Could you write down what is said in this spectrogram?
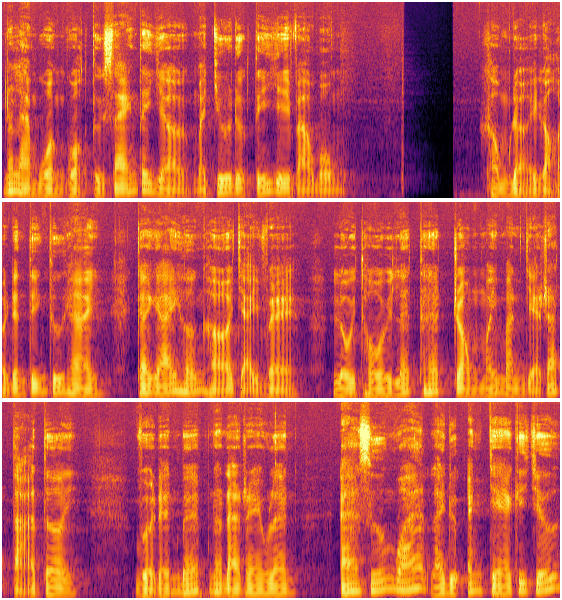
Nó làm quần quật từ sáng tới giờ mà chưa được tí gì vào bụng. Không đợi gọi đến tiếng thứ hai, cái gái hớn hở chạy về, lôi thôi lết thết trong mấy manh dẻ rách tả tơi. Vừa đến bếp nó đã reo lên, À sướng quá, lại được ăn chè kia chứ.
